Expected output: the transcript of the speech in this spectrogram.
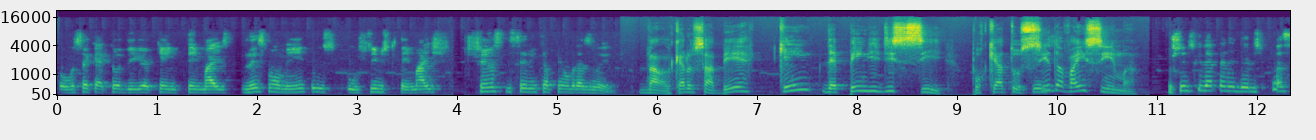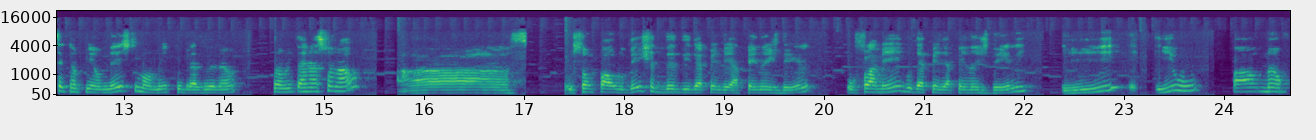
ou você quer que eu diga quem tem mais, nesse momento, os, os times que têm mais chance de serem campeão brasileiro? Não, eu quero saber quem depende de si, porque a torcida vai em cima. Os times que dependem deles para ser campeão neste momento do Brasileirão são Internacional. Ah, o São Paulo deixa de, de, depender apenas dele. O Flamengo depende apenas dele. E, e o Paulo. Não,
